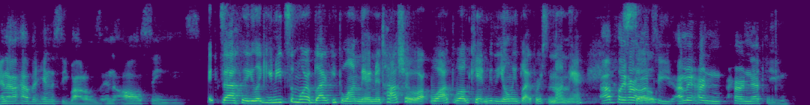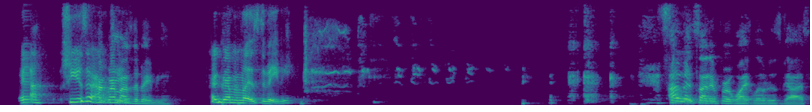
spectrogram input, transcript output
And I'll have a Hennessy bottles in all scenes. Exactly. Like you need some more black people on there. Natasha Wa- Rothwell can't be the only black person on there. I'll play her So- auntie. I mean her her nephew. Yeah, she is her. Her auntie. grandma's the baby. Her grandmama is the baby. I'm excited for White Lotus, guys.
